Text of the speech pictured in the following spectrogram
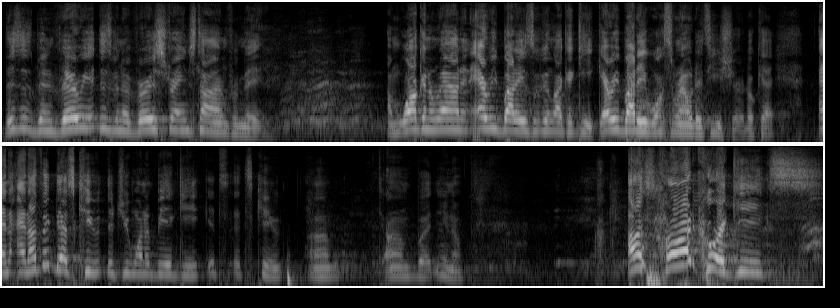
this has been very, this has been a very strange time for me. I'm walking around and everybody's looking like a geek. Everybody walks around with a t-shirt, okay? And, and I think that's cute that you want to be a geek. It's, it's cute. Um, um, but, you know. Us hardcore geeks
